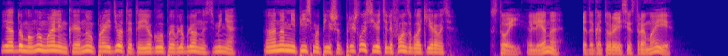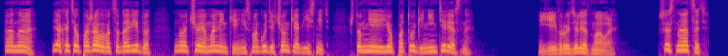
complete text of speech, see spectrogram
Я думал, ну маленькая, ну пройдет эта ее глупая влюбленность в меня. А она мне письма пишет, пришлось ее телефон заблокировать. Стой, Лена? Это которая сестра Майи? Она. Я хотел пожаловаться Давиду, но чё я маленький, не смогу девчонке объяснить, что мне ее потуги не интересны. Ей вроде лет мало. Шестнадцать.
